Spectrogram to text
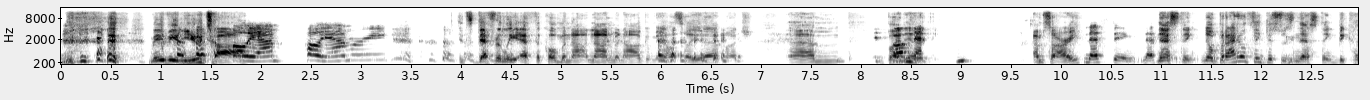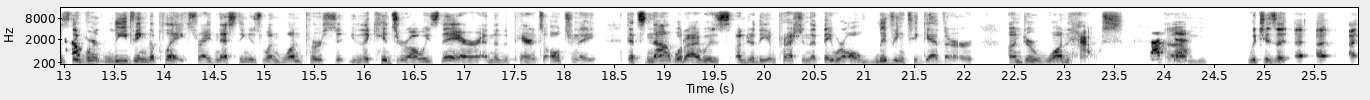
Maybe in Utah, Polyam- polyamory it's definitely ethical mono- non-monogamy. I'll tell you that much. Um, It's but it- I'm sorry, nesting nesting, nesting. No, but I don't think this was nesting because they weren't leaving the place, right? Nesting is when one person, you know, the kids are always there, and then the parents alternate. That's not what I was under the impression that they were all living together under one house. Gotcha. um, which is a, a, a,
